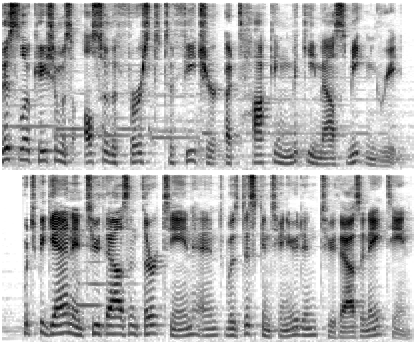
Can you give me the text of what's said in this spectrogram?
This location was also the first to feature a talking Mickey Mouse meet and greet, which began in 2013 and was discontinued in 2018.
